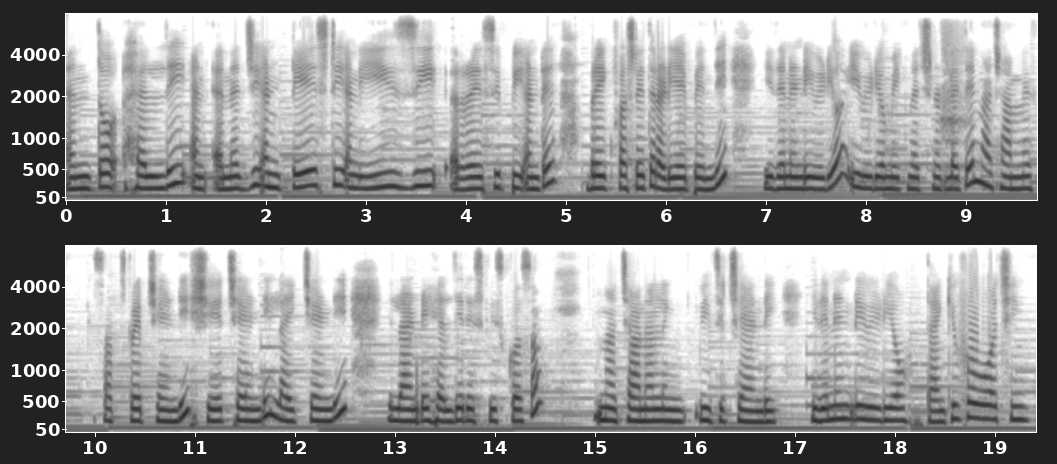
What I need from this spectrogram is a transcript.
ఎంతో healthy and energy and tasty and easy recipe అంటే బ్రేక్ఫాస్ట్ అయితే రెడీ అయిపోయింది. ఇదేనండి ఈ వీడియో. ఈ వీడియో మీకు నచ్చినట్లయితే నా ఛానల్ని సబ్స్క్రైబ్ చేయండి షేర్ చేయండి లైక్ చేయండి. ఇలాంటి హెల్దీ రెసిపీస్ కోసం నా ఛానల్ని విజిట్ చేయండి. ఇదేనండి video. Thank you for watching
